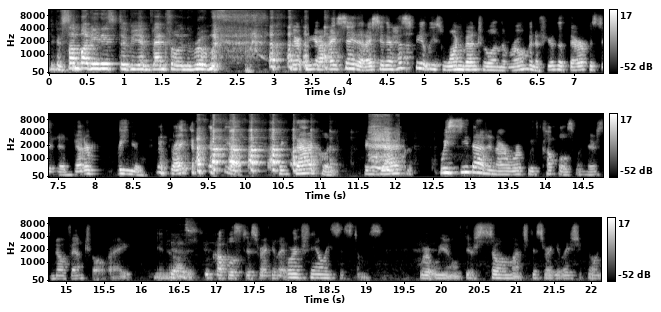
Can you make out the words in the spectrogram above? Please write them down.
because somebody needs to be in ventral in the room. there, yeah, I say that. I say there has to be at least one ventral in the room, and if you're the therapist, it had better be you, right? yeah, exactly, exactly. We see that in our work with couples when there's no ventral, right? You know, yes. two couples dysregulate, or in family systems where you know there's so much dysregulation going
